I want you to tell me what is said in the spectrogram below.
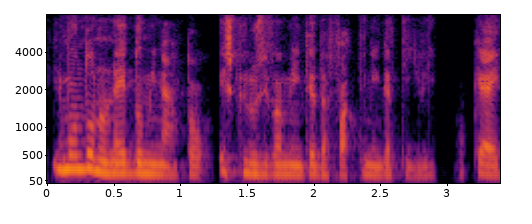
il mondo non è dominato esclusivamente da fatti negativi, ok?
